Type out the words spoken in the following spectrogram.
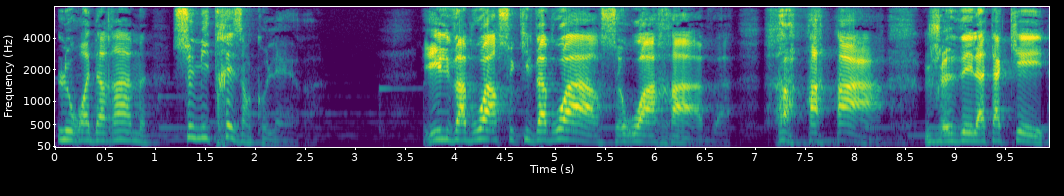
le roi d'Aram se mit très en colère. Il va voir ce qu'il va voir, ce roi Achav. Ha ha ha Je vais l'attaquer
